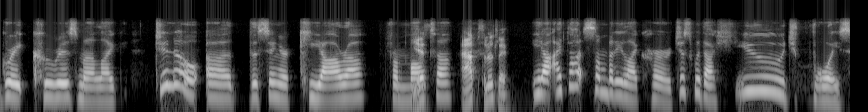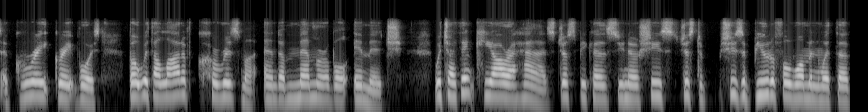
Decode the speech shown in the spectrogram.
great charisma, like, do you know uh, the singer Chiara from Malta? Yes, absolutely. Yeah, I thought somebody like her, just with a huge voice, a great, great voice, but with a lot of charisma and a memorable image which I think Chiara has just because you know she's just a she's a beautiful woman with a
